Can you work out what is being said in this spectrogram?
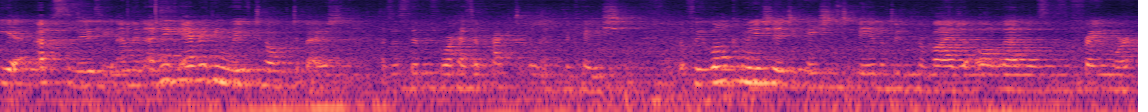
Yeah, absolutely. I mean, I think everything we've talked about, as I said before, has a practical implication. If we want community education to be able to be provided at all levels as a framework,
